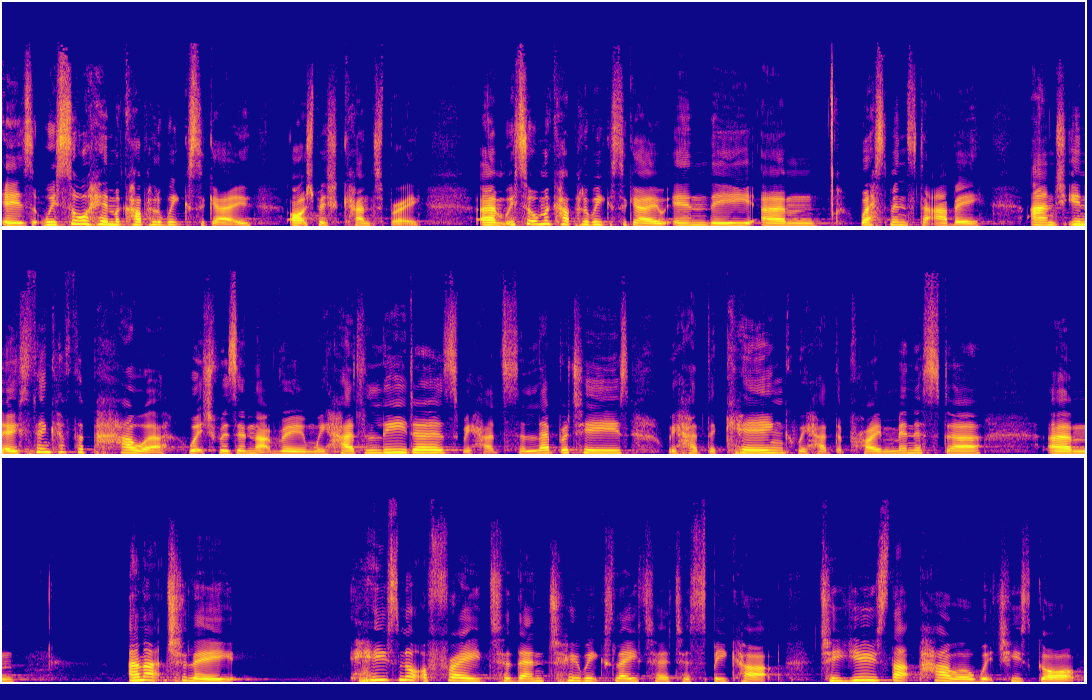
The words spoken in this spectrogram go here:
is we saw him a couple of weeks ago, Archbishop Canterbury. Um, we saw him a couple of weeks ago in the um, Westminster Abbey. And, you know, think of the power which was in that room. We had leaders, we had celebrities, we had the king, we had the prime minister. Um, and actually, he's not afraid to then, two weeks later, to speak up, to use that power which he's got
